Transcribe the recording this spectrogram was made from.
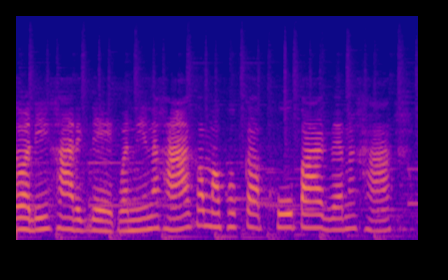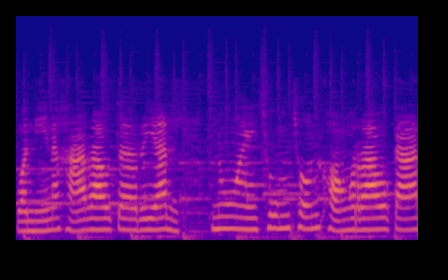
สวัสดีค่ะเด็กๆ วันนี้นะคะก็มาพบกับครูป้าอีกแล้วนะคะ วันนี้นะคะเราจะเรียนหน่วยชุมชนของเรากัน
